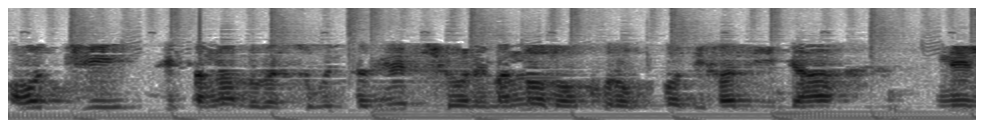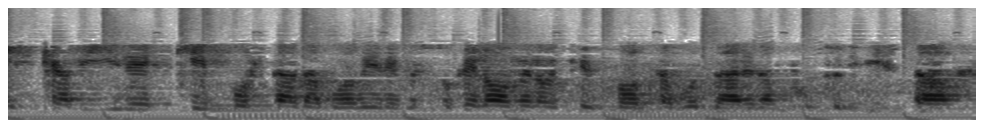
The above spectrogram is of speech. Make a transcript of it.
oggi si sta andando verso questa direzione, ma noto ancora un po' di fatica nel capire che portata può avere questo fenomeno e che svolta può dare da un punto di vista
